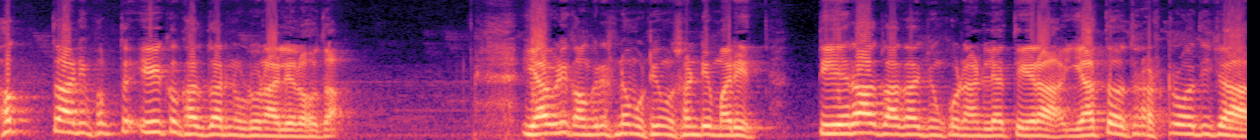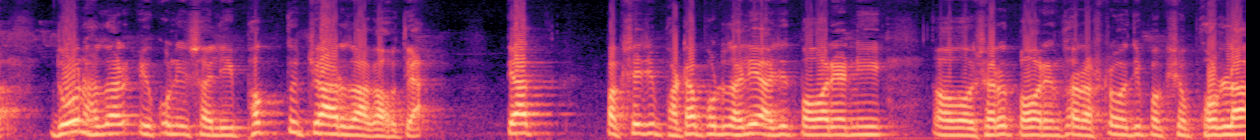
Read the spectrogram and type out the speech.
फक्त आणि फक्त एक खासदार निवडून आलेला होता. यावेळी काँग्रेसनं मोठी मुसंडी मारीत तेरा जागा जिंकून आणल्या तेरा. यातच राष्ट्रवादीच्या दोन हजार एकोणीस साली फक्त चार जागा होत्या. त्यात पक्षाची फटाफट झाली. अजित पवार यांनी शरद पवार यांचा राष्ट्रवादी पक्ष फोडला.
